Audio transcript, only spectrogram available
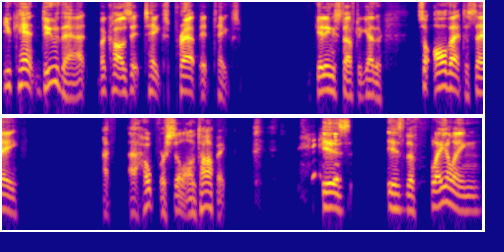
you can't do that because it takes prep, it takes getting stuff together. So all that to say, I, I hope we're still on topic. is is the flailing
